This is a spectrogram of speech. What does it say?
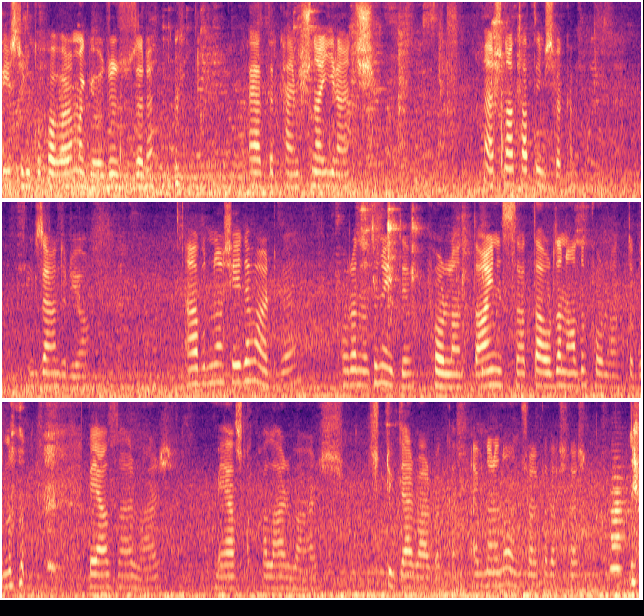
Bir sürü kupa var ama gördüğünüz üzere. Hayatları kaymış. Şunlar iğrenç. Ha şunlar tatlıymış bakın. Güzel duruyor. Aa bunlar şeyde vardı be. Oranın adı neydi? Portland'da. Aynısı. Hatta oradan aldım Portland'da bunu. Beyazlar var. Beyaz kupalar var. Sütlükler var bakın. Ay bunlara ne olmuş arkadaşlar?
